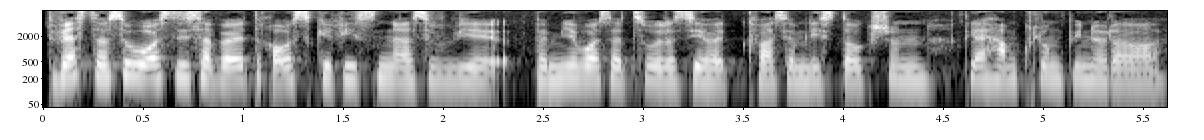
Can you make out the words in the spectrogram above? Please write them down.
du wirst da so aus dieser Welt rausgerissen. Also wie, bei mir war es halt so, dass ich halt quasi am nächsten Tag schon gleich heimgelungen bin oder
